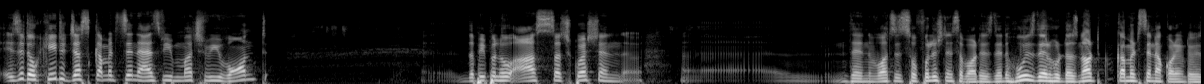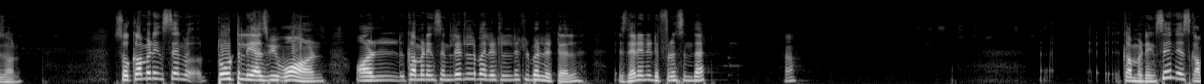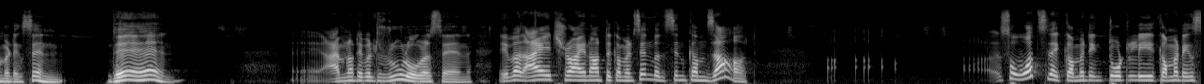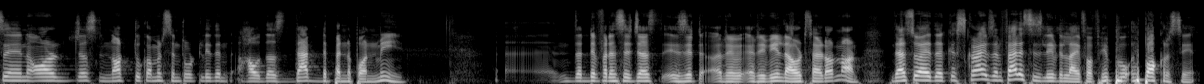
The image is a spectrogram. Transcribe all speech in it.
is it okay to just commit sin as we much we want? The people who ask such question uh, then what is so foolishness about is then who is there who does not commit sin according to his own? So committing sin totally as we want or committing sin little by little little by little is there any difference in that? Huh? Committing sin is committing sin, then uh, I'm not able to rule over sin. Even I try not to commit sin, but sin comes out. So what's like committing totally committing sin or just not to commit sin totally? Then how does that depend upon me? Uh, The difference is just is it re- revealed outside or not? That's why the scribes and Pharisees lived a life of hypo- hypocrisy.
